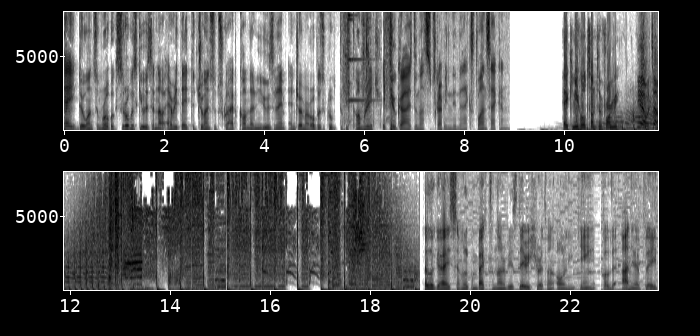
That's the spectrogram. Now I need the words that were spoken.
Hey, do you want some Robux? Robux giveaways are now every day to join, subscribe, comment on new username and join my Robux group to become rich. If you guys do not subscribe in the next one second, Hey, can you hold something for me? Yeah, what's up? Hello guys and welcome back to another video. Today we're here at one only game called the Anime Blade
